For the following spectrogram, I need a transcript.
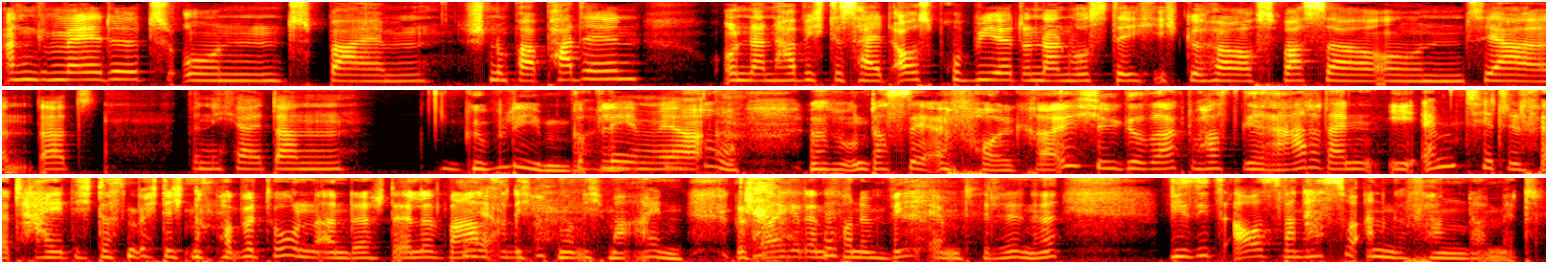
angemeldet und beim Schnupper Paddeln und dann habe ich das halt ausprobiert und dann wusste ich, ich gehöre aufs Wasser und ja, da bin ich halt dann Geblieben. Geblieben, ja. So. Also, Und das sehr erfolgreich. Wie gesagt, du hast gerade deinen EM-Titel verteidigt. Das möchte ich nochmal betonen an der Stelle. Wahnsinn, Ja. ich habe noch nicht mal einen. Geschweige denn von einem WM-Titel. Ne? Wie sieht's aus? Wann hast du angefangen damit?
